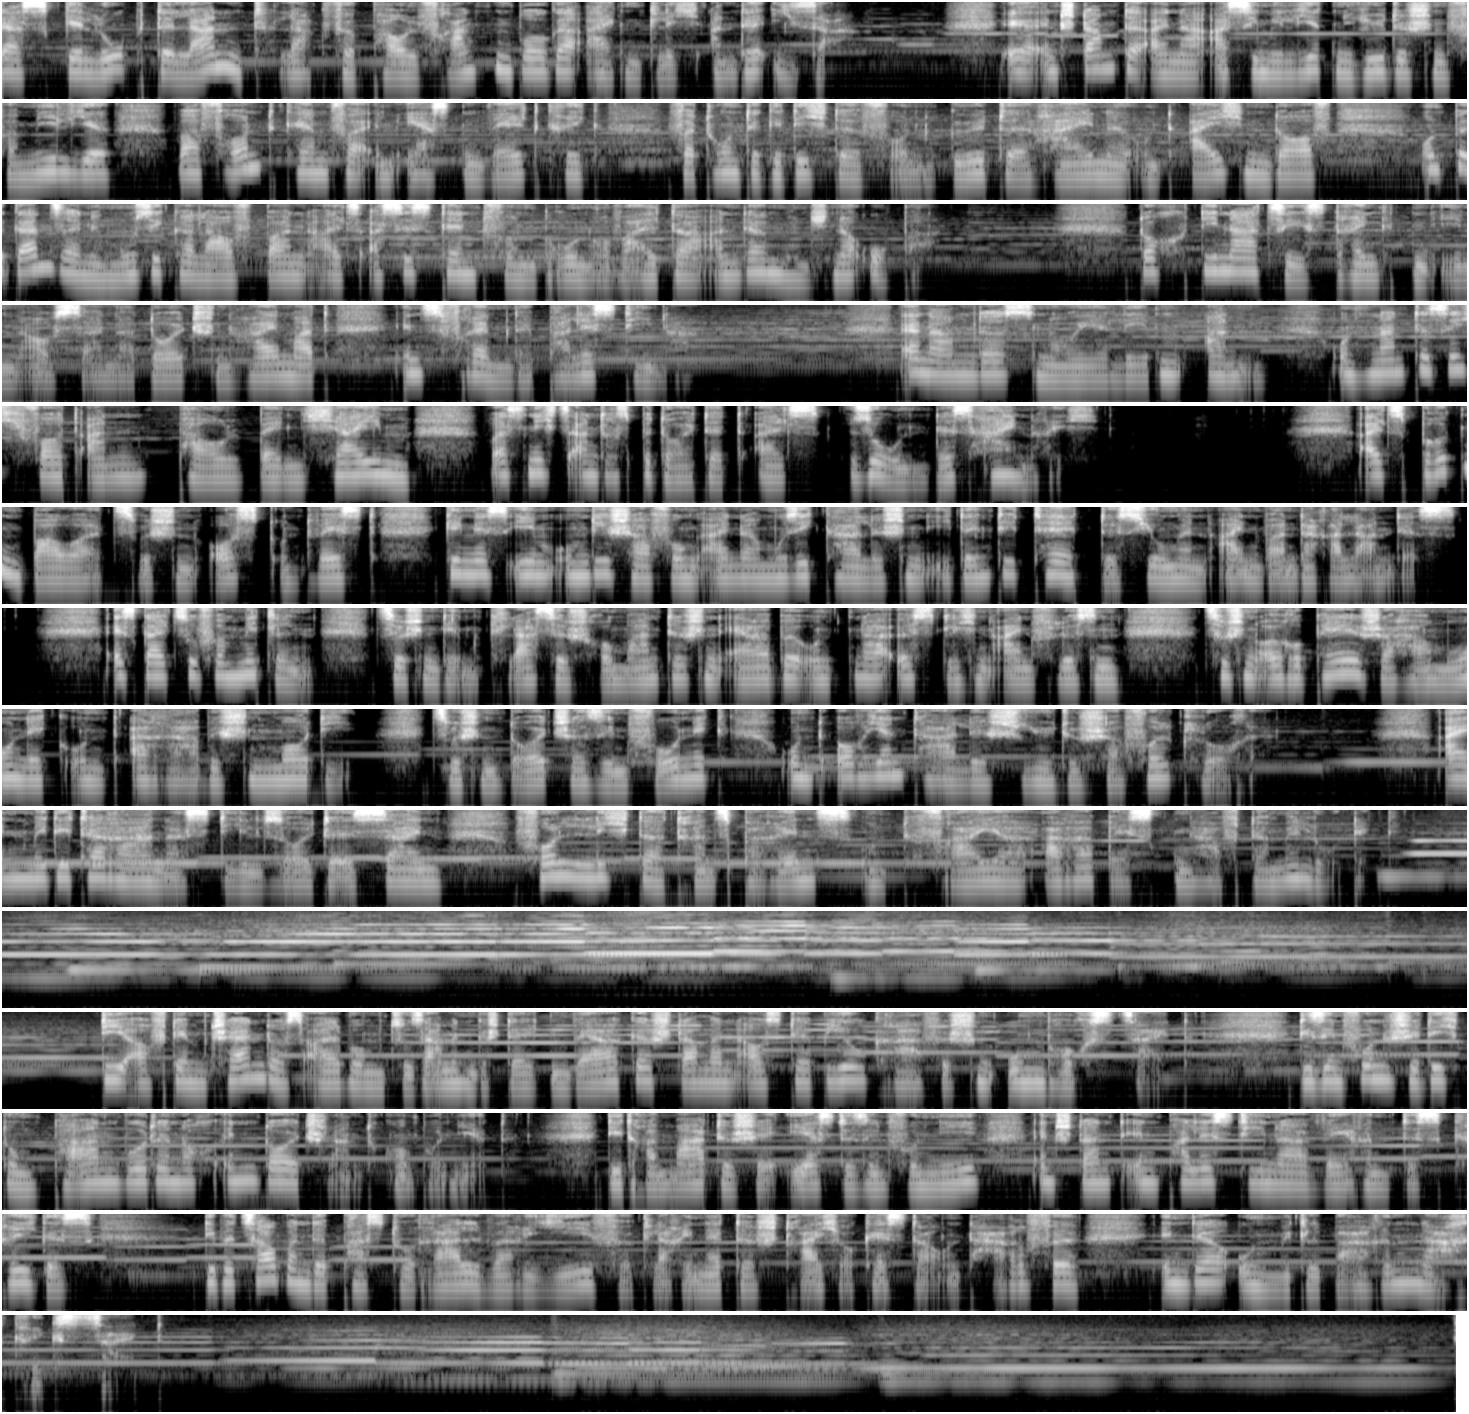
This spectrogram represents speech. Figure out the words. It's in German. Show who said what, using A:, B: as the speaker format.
A: Das gelobte Land lag für Paul Frankenburger eigentlich an der Isar. Er entstammte einer assimilierten jüdischen Familie, war Frontkämpfer im Ersten Weltkrieg, vertonte Gedichte von Goethe, Heine und Eichendorff und begann seine Musikerlaufbahn als Assistent von Bruno Walter an der Münchner Oper. Doch die Nazis drängten ihn aus seiner deutschen Heimat ins fremde Palästina. Er nahm das neue Leben an und nannte sich fortan Paul Ben Chaim, was nichts anderes bedeutet als Sohn des Heinrich. Als Brückenbauer zwischen Ost und West ging es ihm um die Schaffung einer musikalischen Identität des jungen Einwandererlandes. Es galt zu vermitteln zwischen dem klassisch-romantischen Erbe und nahöstlichen Einflüssen, zwischen europäischer Harmonik und arabischen Modi, zwischen deutscher Sinfonik und orientalisch-jüdischer Folklore. Ein mediterraner Stil sollte es sein, voll lichter Transparenz und freier arabeskenhafter Melodik. Die auf dem Chandos-Album zusammengestellten Werke stammen aus der biografischen Umbruchszeit. Die sinfonische Dichtung Pan wurde noch in Deutschland komponiert. Die dramatische erste Sinfonie entstand in Palästina während des Krieges. Die bezaubernde Pastoral Varier für Klarinette, Streichorchester und Harfe in der unmittelbaren Nachkriegszeit.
